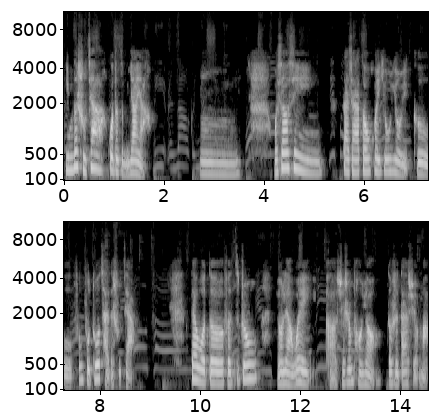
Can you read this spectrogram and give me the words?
你们的暑假过得怎么样呀？嗯，我相信大家都会拥有一个丰富多彩的暑假。在我的粉丝中有两位呃学生朋友，都是大学嘛，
